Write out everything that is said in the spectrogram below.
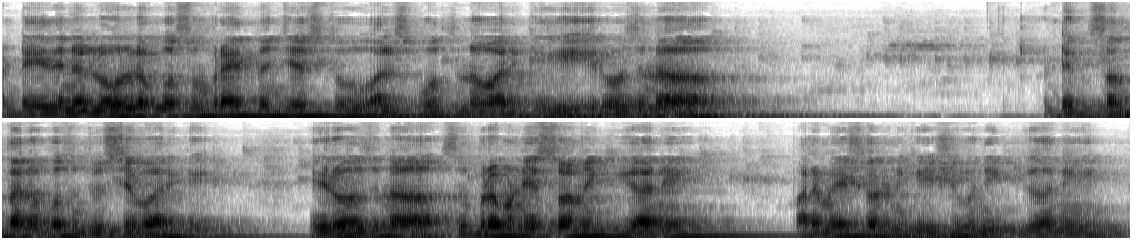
అంటే ఏదైనా లోన్ల కోసం ప్రయత్నం చేస్తూ అలసిపోతున్న వారికి ఈ రోజున అంటే సంతానం కోసం చూసేవారికి ఈ రోజున సుబ్రహ్మణ్య స్వామికి కానీ పరమేశ్వరునికి శివునికి కానీ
